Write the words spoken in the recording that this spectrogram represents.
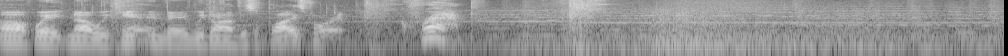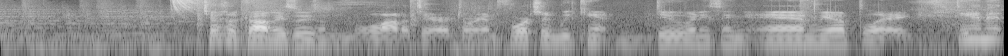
Oh, wait, no, we can't invade. We don't have the supplies for it. Crap! Chosokabe is losing a lot of territory. Unfortunately, we can't do anything, and we have Plague. Damn it!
